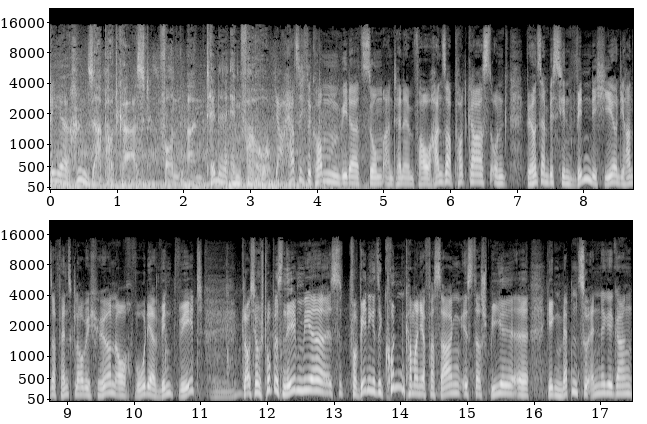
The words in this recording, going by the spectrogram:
Der Hansa-Podcast von Antenne MV. Ja, herzlich willkommen wieder zum Antenne MV Hansa-Podcast. Und wir hören es ein bisschen windig hier. Und die Hansa-Fans, glaube ich, hören auch, wo der Wind weht. Mhm. Klaus-Jürgen Strupp ist neben mir. Es, vor wenigen Sekunden, kann man ja fast sagen, ist das Spiel äh, gegen Meppen zu Ende gegangen.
